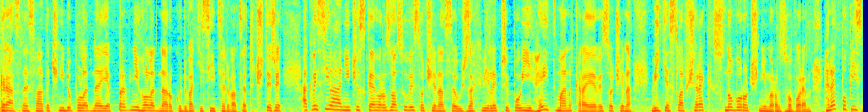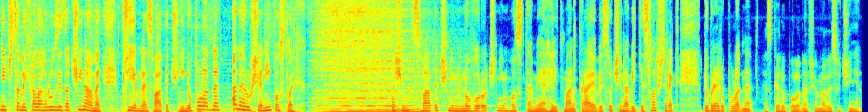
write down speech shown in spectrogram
Krásné sváteční dopoledne je 1. ledna roku 2024 a k vysílání Českého rozhlasu Vysočina se už za chvíli připojí hejtman kraje Vysočina Vítězslav Šrek s novoročním rozhovorem. Hned po písničce Michala Hruzy začínáme. Příjemné sváteční dopoledne a nerušený poslech. Naším svátečním novoročním hostem je hejtman kraje Vysočina Vítězslav Šrek. Dobré dopoledne. Hezké dopoledne všem na Vysočině.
